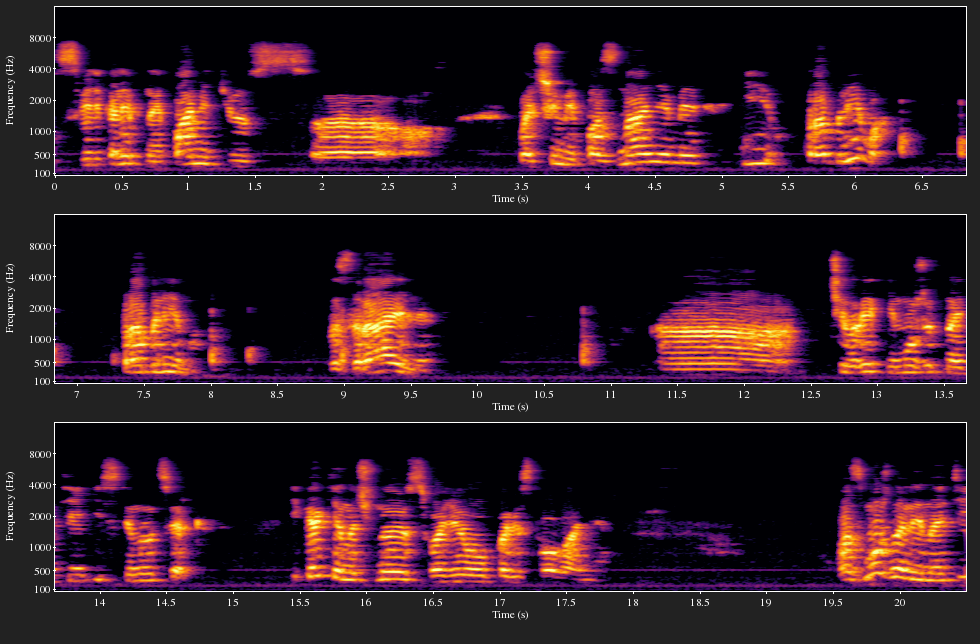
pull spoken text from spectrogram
с великолепной памятью, с э, большими познаниями, и проблема, проблема в Израиле э, человек не может найти истинную церковь. И как я начинаю свое повествование? Возможно ли найти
